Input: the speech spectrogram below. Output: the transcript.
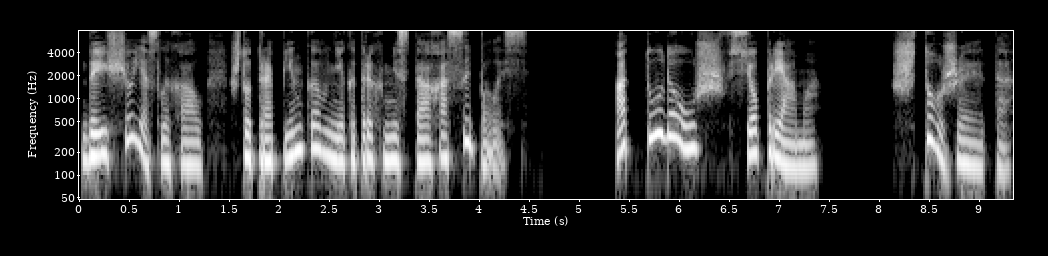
Да еще я слыхал, что тропинка в некоторых местах осыпалась. Оттуда уж все прямо. Что же это?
